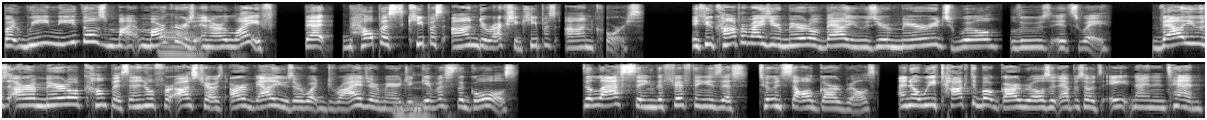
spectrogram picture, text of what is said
But we need those mi- markers Oh. in our life that help us keep us on direction keep us on course. If you compromise your marital values your marriage will lose its way. Values are a marital compass. And i know for us travis our values are what drives our marriage and mm-hmm. give us the goals the last thing, the fifth thing is this to install guardrails. I know we talked about guardrails in episodes 8, 9, and 10.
